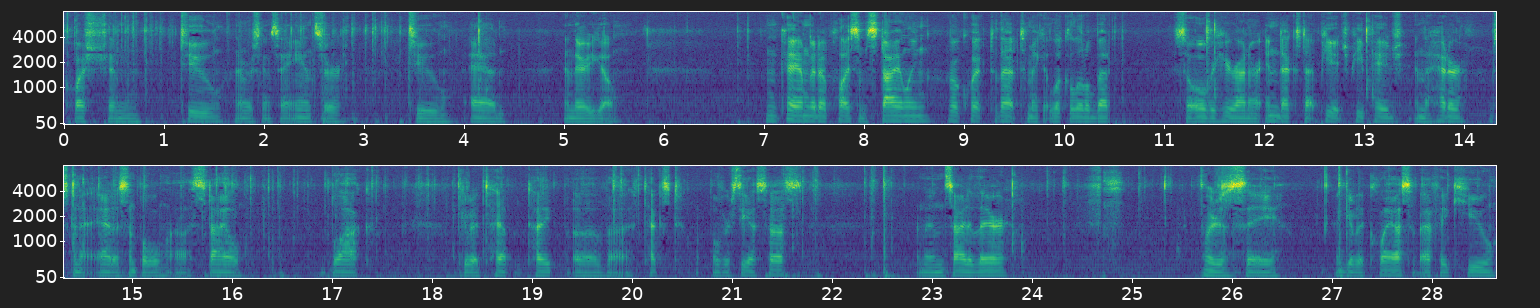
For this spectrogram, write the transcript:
question 2, then we're just going to say answer to add, and there you go. Okay, I'm going to apply some styling real quick to that to make it look a little better. So over here on our index.php page in the header, I'm just going to add a simple uh, style block, give it a type of uh, text over CSS, and then inside of there, we're just say and give it a class of FAQ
